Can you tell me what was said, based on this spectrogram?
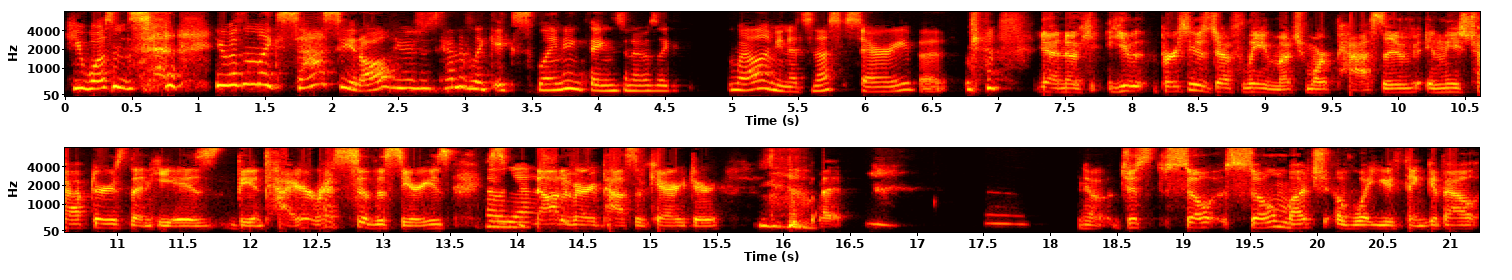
he wasn't he wasn't like sassy at all he was just kind of like explaining things and i was like well, I mean, it's necessary, but yeah, no, he, he, Percy is definitely much more passive in these chapters than he is the entire rest of the series. Oh, He's yeah. not a very passive character, no. but no, just so so much of what you think about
